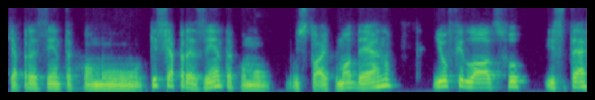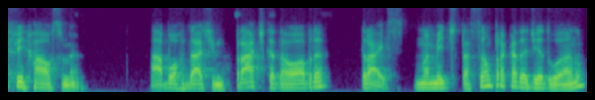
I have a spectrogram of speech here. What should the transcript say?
que apresenta como que se apresenta como um estoico moderno, e o filósofo Stephen Hausman. A abordagem prática da obra traz uma meditação para cada dia do ano,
